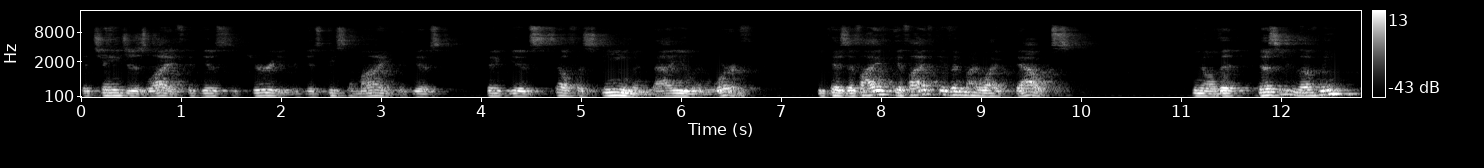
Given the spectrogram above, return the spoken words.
that changes life, that gives security, that gives peace of mind, that gives that gives self-esteem and value and worth. Because if I if I've given my wife doubts, you know, that does he love me?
